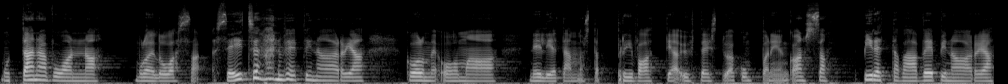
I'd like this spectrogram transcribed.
Mutta tänä vuonna mulla oli luvassa seitsemän webinaaria, kolme omaa, neljä tämmöistä privaattia yhteistyökumppanien kanssa pidettävää webinaaria,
